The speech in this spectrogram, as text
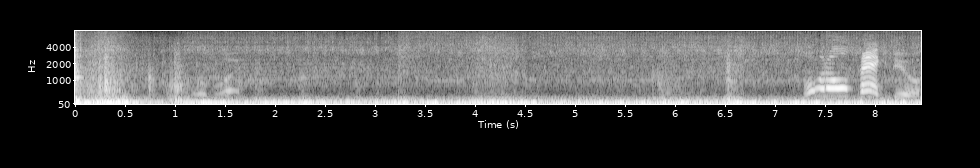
Oh. What would old Peg do?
